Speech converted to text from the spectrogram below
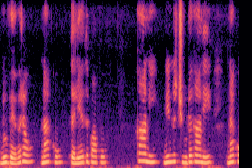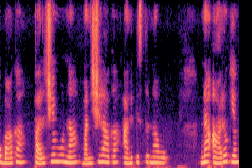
నువ్వెవరో నాకు తెలియదు బాబు. కానీ నిన్ను చూడగానే నాకు బాగా పరిచయం ఉన్న మనిషిలాగా అనిపిస్తున్నావు. నా ఆరోగ్యం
